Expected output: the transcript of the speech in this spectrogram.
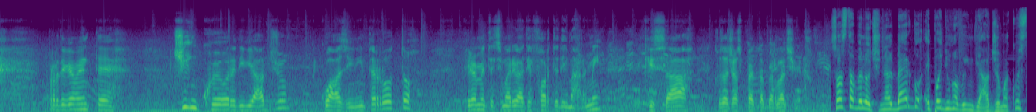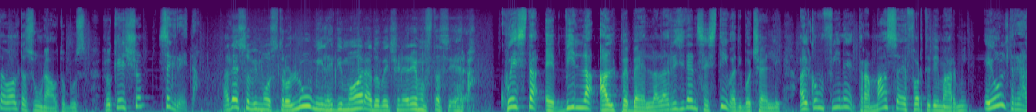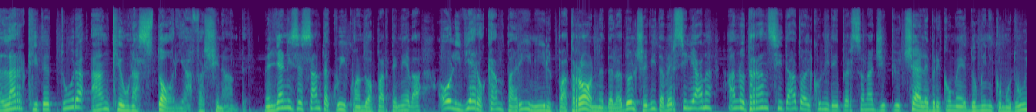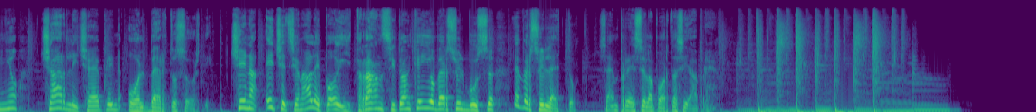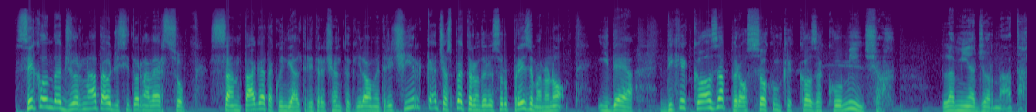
praticamente 5 ore di viaggio, quasi ininterrotto. Finalmente siamo arrivati a Forte dei Marmi e chissà cosa ci aspetta per la cena. Sosta veloce in albergo e poi di nuovo in viaggio, ma questa volta su un autobus. Location segreta. Adesso vi mostro l'umile dimora dove ceneremo stasera. Questa è Villa Alpebella, la residenza estiva di Bocelli, al confine tra Massa e Forte dei Marmi, e oltre all'architettura ha anche una storia affascinante. Negli anni 60 qui, quando apparteneva a Oliviero Camparini, il patron della dolce vita versiliana, hanno transitato alcuni dei personaggi più celebri come Domenico Modugno, Charlie Chaplin o Alberto Sordi. Cena eccezionale, poi transito anche io verso il bus e verso il letto, sempre se la porta si apre. Seconda giornata, oggi si torna verso Sant'Agata, quindi altri 300 km circa. Ci aspettano delle sorprese, ma non ho idea di che cosa, però so con che cosa comincia la mia giornata.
